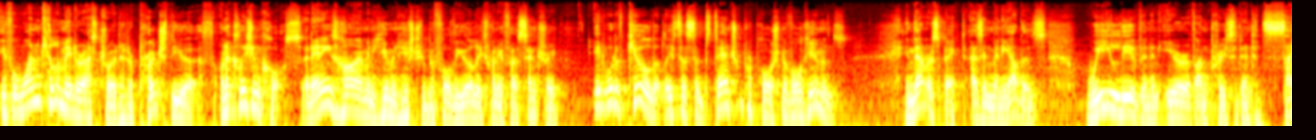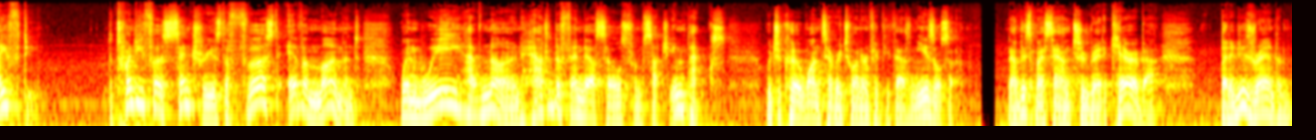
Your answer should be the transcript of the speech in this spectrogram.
if a one kilometre asteroid had approached the Earth on a collision course at any time in human history before the early 21st century, it would have killed at least a substantial proportion of all humans. In that respect, as in many others, we live in an era of unprecedented safety. The 21st century is the first ever moment when we have known how to defend ourselves from such impacts, which occur once every 250,000 years or so. Now, this may sound too rare to care about, but it is random.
